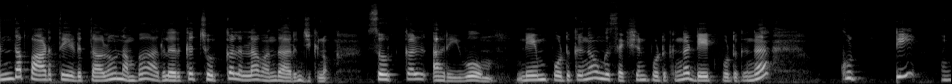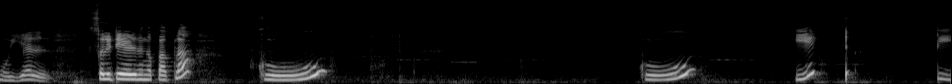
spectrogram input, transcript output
எந்த பாடத்தை எடுத்தாலும் நம்ம அதில் இருக்க சொற்கள் எல்லாம் வந்து அறிஞ்சிக்கணும். சொற்கள் அறிவோம். நேம் போட்டுக்கோங்க உங்கள் செக்ஷன் போட்டுக்கோங்க டேட் போட்டுக்கோங்க. குட்டி முயல். சொல்லிட்டே எழுதுங்க பார்க்கலாம். கூ கு இட் டி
